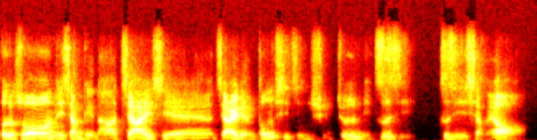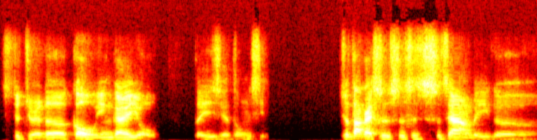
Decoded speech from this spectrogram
或者说你想给它加一些加一点东西进去，就是你自己自己想要就觉得够应该有的一些东西，就大概是是是是这样的一个，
